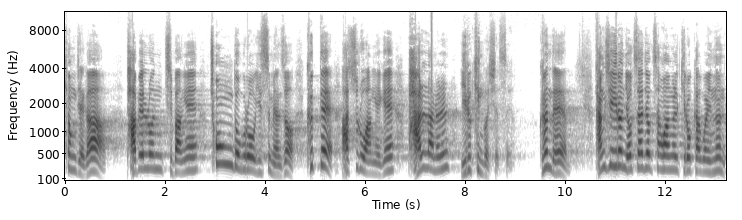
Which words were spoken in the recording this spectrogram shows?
형제가 바벨론 지방의 총독으로 있으면서 그때 아수르 왕에게 반란을 일으킨 것이었어요. 그런데 당시 이런 역사적 상황을 기록하고 있는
